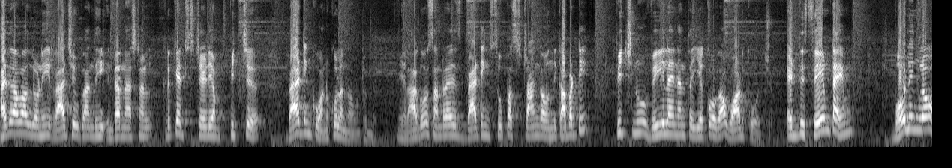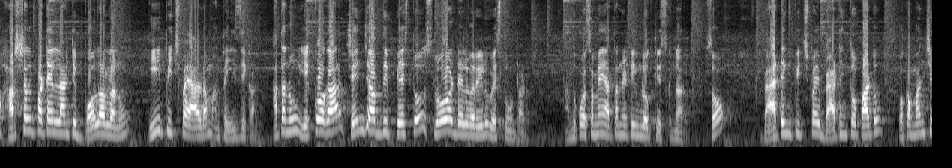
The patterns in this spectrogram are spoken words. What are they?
హైదరాబాద్లోని Rajiv Gandhi international cricket stadium pitch బ్యాటింగ్కు అనుకూలంగా ఉంటుంది. ఎలాగో సన్ రైజ్ బ్యాటింగ్ సూపర్ స్ట్రాంగ్గా ఉంది కాబట్టి పిచ్ను వీలైనంత ఎక్కువగా వాడుకోవచ్చు. ఎట్ ది సేమ్ టైం బౌలింగ్లో హర్షల్ పటేల్ లాంటి బౌలర్లను ఈ పిచ్పై ఆడడం అంత ఈజీ కాదు. అతను ఎక్కువగా చేంజ్ ఆఫ్ ది పేస్తో స్లోవర్ డెలివరీలు వేస్తూ ఉంటాడు. అందుకోసమే అతన్ని టీంలోకి తీసుకున్నారు. సో బ్యాటింగ్ పిచ్పై బ్యాటింగ్తో పాటు ఒక మంచి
